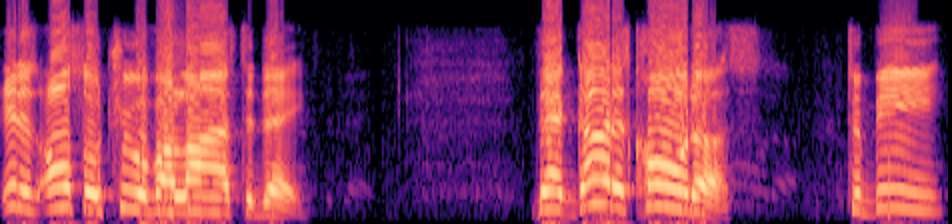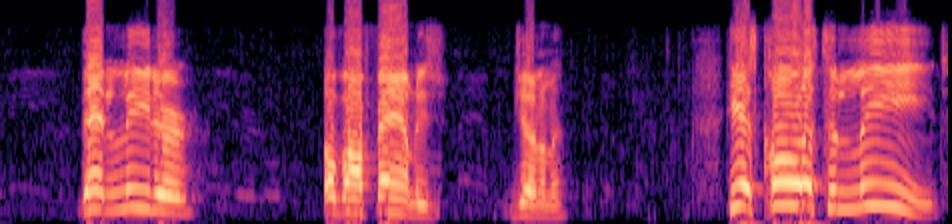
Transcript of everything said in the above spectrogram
it is also true of our lives today. That God has called us to be that leader of our families, gentlemen. He has called us to lead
